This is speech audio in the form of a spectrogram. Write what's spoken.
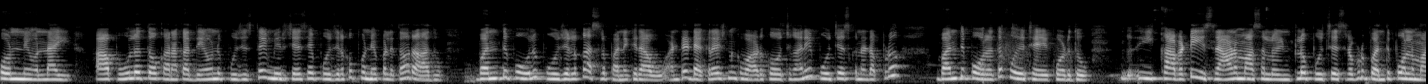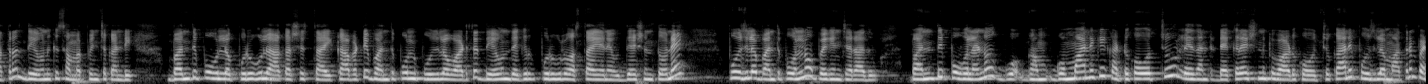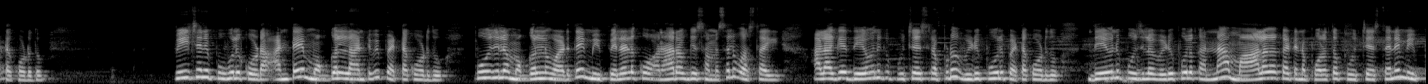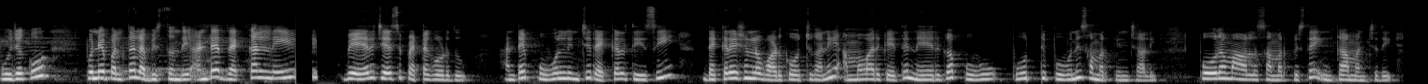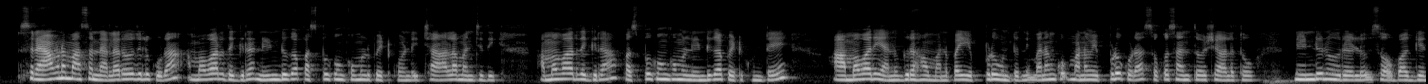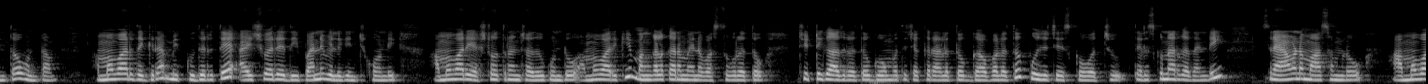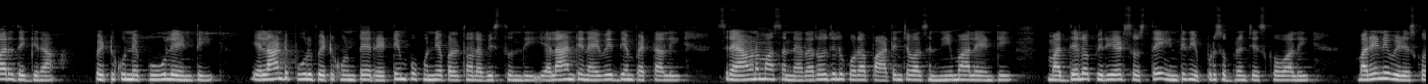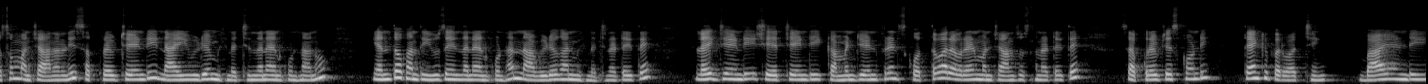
కొన్ని ఉన్నాయి. ఆ పూలతో కనుక దేవుని పూజిస్తే మీరు చేసే పూజలకు పుణ్యఫలితం రాదు. బంతి పువ్వులు పూజలకు అసలు పనికిరావు. అంటే డెకరేషన్కి వాడుకోవచ్చు కానీ పూజ చేసుకునేటప్పుడు బంతి పువ్వులతో పూజ చేయకూడదు. ఈ కాబట్టి ఈ శ్రావణ మాసంలో ఇంట్లో పూజ చేసేటప్పుడు బంతి పువ్వులను మాత్రం దేవునికి సమర్పించకండి. బంతి పువ్వుల్లో పురుగులు ఆకర్షిస్తాయి కాబట్టి బంతి పువ్వులను పూజలో వాడితే దేవుని దగ్గరకు పురుగులు వస్తాయనే ఉద్దేశంతోనే పూజలో బంతి పువ్వులను ఉపయోగించరాదు. బంతి పువ్వులను గుమ్మానికి కట్టుకోవచ్చు లేదంటే డెకరేషన్కి వాడుకోవచ్చు కానీ పూజలో మాత్రం పెట్టకూడదు. వీచని పువ్వులు కూడా అంటే మొగ్గలు లాంటివి పెట్టకూడదు. పూజలో మొగ్గలను వాడితే మీ పిల్లలకు అనారోగ్య సమస్యలు వస్తాయి. అలాగే దేవునికి పూజ చేసినప్పుడు విడి పూలు పెట్టకూడదు. దేవుని పూజలో విడి పూల కన్నా మాలగా కట్టిన పూలతో పూజ చేస్తేనే మీ పూజకు పుణ్య ఫలితం లభిస్తుంది. అంటే రెక్కల్ని వేరు చేసి పెట్టకూడదు. అంటే పువ్వుల నుంచి రెక్కలు తీసి డెకరేషన్లో వాడుకోవచ్చు కానీ అమ్మవారికి అయితే నేరుగా పువ్వు పూర్తి పువ్వుని సమర్పించాలి. పూల మాలలు సమర్పిస్తే ఇంకా మంచిది. శ్రావణ మాసం నెల రోజులు కూడా అమ్మవారి దగ్గర నిండుగా పసుపు కుంకుమలు పెట్టుకోండి. చాలా మంచిది. అమ్మవారి దగ్గర పసుపు కుంకుమలు నిండుగా పెట్టుకుంటే ఆ అమ్మవారి అనుగ్రహం మనపై ఎప్పుడూ ఉంటుంది. మనం మనం ఎప్పుడూ కూడా సుఖ సంతోషాలతో నిండు నూరేళ్ళు సౌభాగ్యంతో ఉంటాం. అమ్మవారి దగ్గర మీకు కుదిరితే ఐశ్వర్య దీపాన్ని వెలిగించుకోండి. అమ్మవారి అష్టోత్తరం చదువుకుంటూ అమ్మవారికి మంగళకరమైన వస్తువులతో చిట్టి గాజులతో గోమతి చక్రాలతో గవ్వలతో పూజ చేసుకోవచ్చు. తెలుసుకున్నారు కదండి? శ్రావణ మాసంలో అమ్మవారి దగ్గర పెట్టుకునే పువ్వులేంటి ఎలాంటి పూలు పెట్టుకుంటే రెట్టింపు పుణ్య ఫలితం లభిస్తుంది? ఎలాంటి నైవేద్యం పెట్టాలి? శ్రావణ మాసం నెల రోజులు కూడా పాటించవలసిన నియమాలేంటి? మధ్యలో పీరియడ్స్ వస్తే ఇంటిని ఎప్పుడు శుభ్రం చేసుకోవాలి? మరిన్ని వీడియోస్ కోసం మన ఛానల్ని సబ్స్క్రైబ్ చేయండి. నా ఈ వీడియో మీకు నచ్చిందని అనుకుంటున్నాను. ఎంతో కొంత యూజ్ అయిందని అనుకుంటున్నాను. నా వీడియో కానీ మీకు నచ్చినట్టయితే లైక్ చేయండి షేర్ చేయండి కమెంట్ చేయండి ఫ్రెండ్స్. కొత్త వారు ఎవరైనా మన ఛానల్ చూస్తున్నట్టయితే సబ్స్క్రైబ్ చేసుకోండి. Thank you for watching. Bye అండి.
